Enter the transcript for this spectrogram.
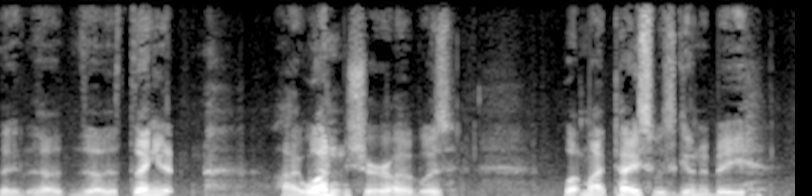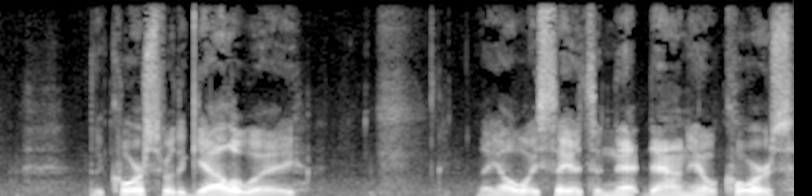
the, the the thing that I wasn't sure of was what my pace was going to be. The course for the Galloway, they always say it's a net downhill course,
